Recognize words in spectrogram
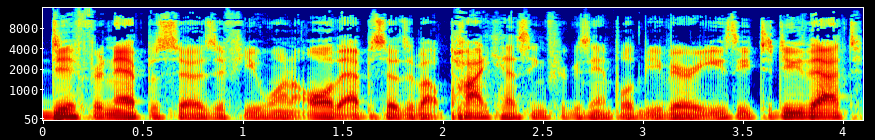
different episodes. If you want all the episodes about podcasting, for example, it'd be very easy to do that.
